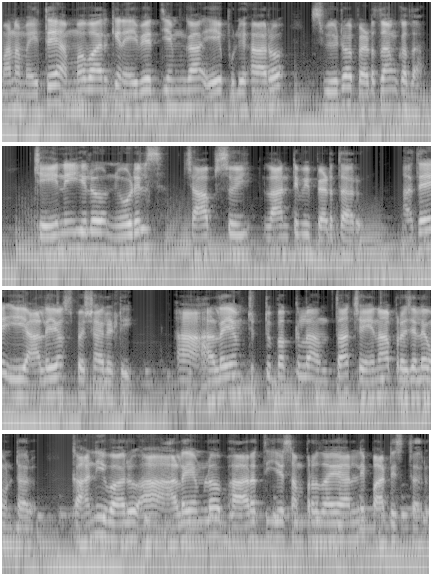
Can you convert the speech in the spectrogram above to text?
మనమైతే అమ్మవారికి నైవేద్యంగా ఏ పులిహారో స్వీటో పెడతాం కదా. చైనీయులు న్యూడిల్స్ చాప్సుయ్ లాంటివి పెడతారు. అదే ఈ ఆలయం స్పెషాలిటీ. ఆ ఆలయం చుట్టుపక్కల అంతా చైనా ప్రజలే ఉంటారు. కానీ వారు ఆ ఆలయంలో భారతీయ సంప్రదాయాల్ని పాటిస్తారు.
